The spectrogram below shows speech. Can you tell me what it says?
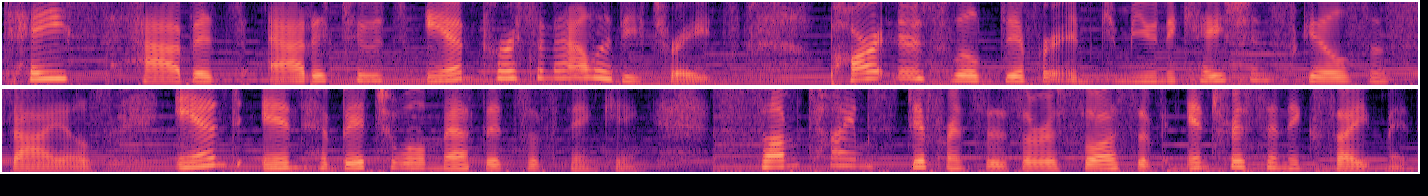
tastes, habits, attitudes, and personality traits. Partners will differ in communication skills and styles and in habitual methods of thinking. Sometimes differences are a source of interest and excitement.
